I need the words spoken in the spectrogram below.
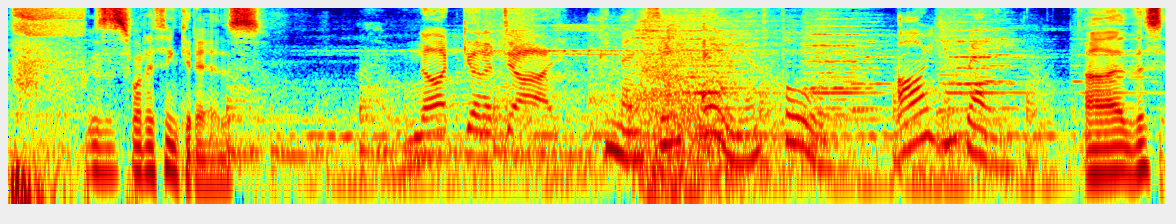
Is this what I think it is? Not gonna die. Commencing Area 4. Are you ready? Uh, this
